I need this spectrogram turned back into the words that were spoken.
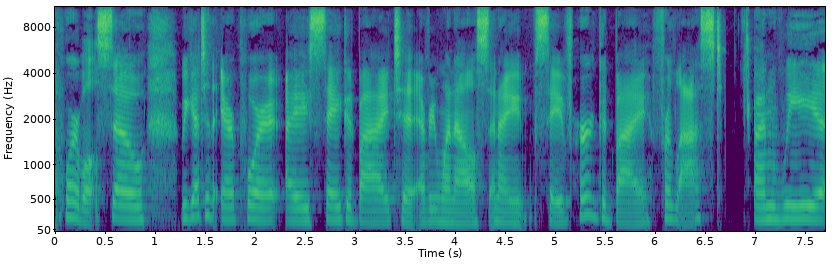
horrible. So we get to the airport. I say goodbye to everyone else and I save her goodbye for last. And we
